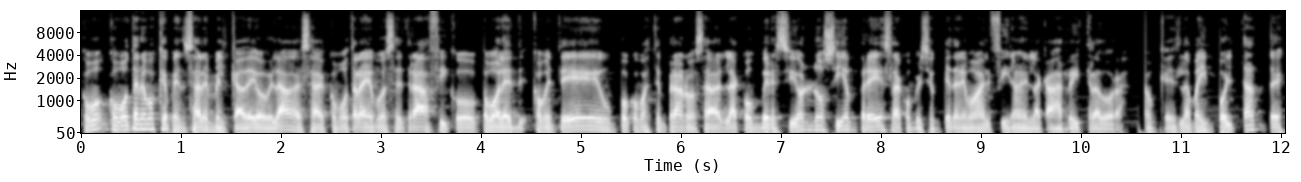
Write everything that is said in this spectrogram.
¿Cómo, ¿Cómo, tenemos que pensar en mercadeo, verdad? O sea, ¿cómo traemos ese tráfico? Como les comenté un poco más temprano, o sea, la conversión no siempre es la conversión que tenemos al final en la caja registradora. Aunque es la más importante,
